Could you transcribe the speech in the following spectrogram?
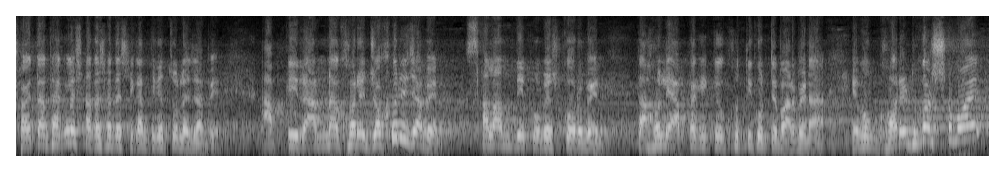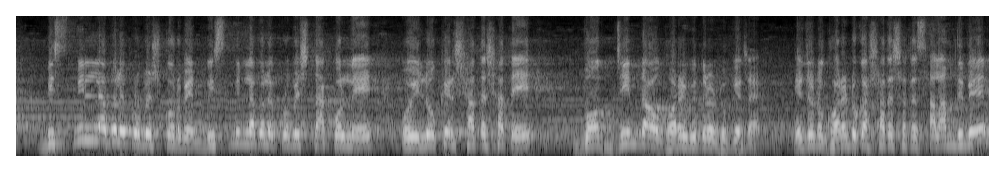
শয়তান থাকলে সাথে সাথে সেখান থেকে চলে যাবে। আপনি রান্নাঘরে যখনই যাবেন, সালাম দিয়ে প্রবেশ করবেন, তাহলে আপনাকে কেউ ক্ষতি করতে পারবে না। এবং ঘরে ঢোকার সময় বিসমিল্লা বলে প্রবেশ করবেন। বিসমিল্লা বলে প্রবেশ না করলে ওই লোকের সাথে সাথে বদজিনরাও ঘরের ভিতরে ঢুকে যায়। এই জন্য ঘরে ঢোকার সাথে সাথে সালাম দিবেন,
